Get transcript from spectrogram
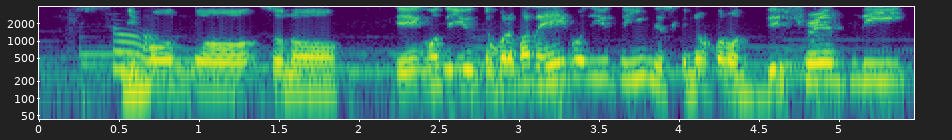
日本のその、英語で言うと、これまだ英語で言うといいんですけど、この differently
